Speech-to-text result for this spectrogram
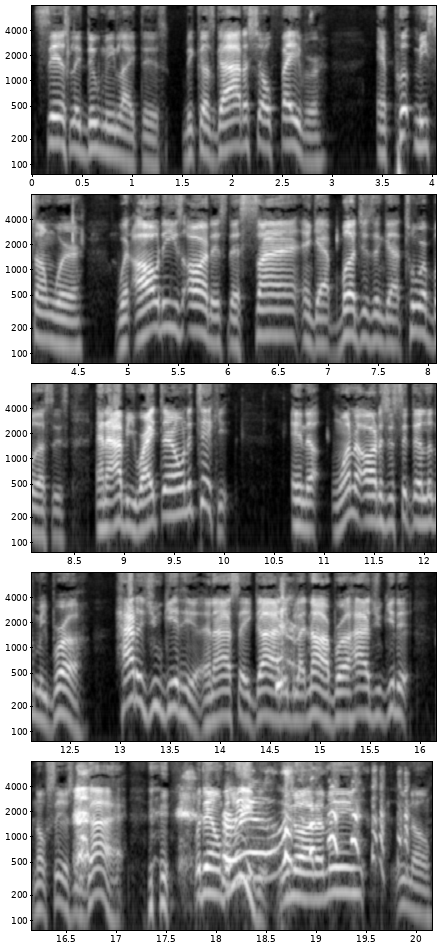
seriously do me like this because God will show favor and put me somewhere with all these artists that sign and got budgets and got tour buses, and I be right there on the ticket. And the, one of the artists just sit there and look at me, bruh, how did you get here? And I say, God. They be like, Nah, bruh, how'd you get it? No, seriously, God. but they don't For believe real? it. You know what I mean? You know.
